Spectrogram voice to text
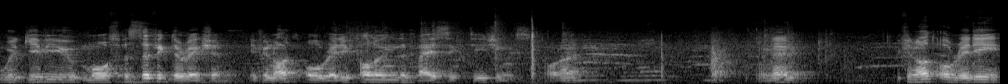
will give you more specific direction if you're not already following the basic teachings. All right. Amen. If you're not already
